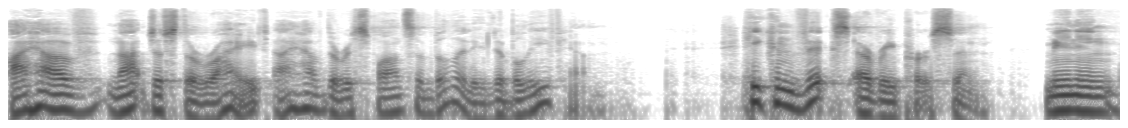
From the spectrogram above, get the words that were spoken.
I have not just the right, I have the responsibility to believe him. He convicts every person, meaning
